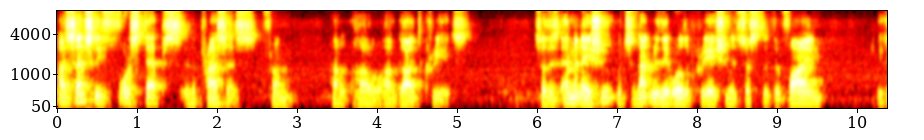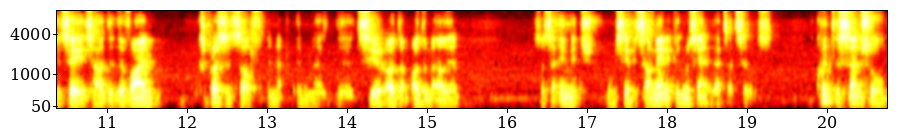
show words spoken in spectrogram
are essentially four steps in the process from how, how, how God creates. So there's emanation, which is not really a world of creation, it's just the divine, you could say it's how the divine expresses itself in, in the, Tzir Adam, Adam Elyon. So it's an image. When we say B'Tzalmeni Kudmusen, that's Atzilus. Quintessential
